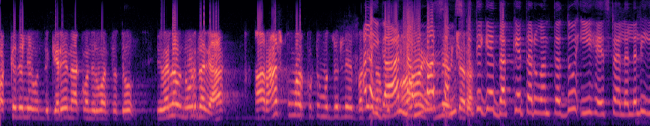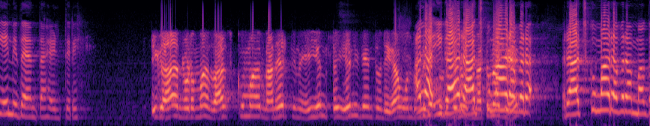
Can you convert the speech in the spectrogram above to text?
ಪಕ್ಕದಲ್ಲಿ ಒಂದು ಗೆರೆನ ಹಾಕೊಂಡಿರುವಂತದ್ದು ಇವೆಲ್ಲ ನೋಡಿದಾಗ ಆ ರಾಜ್ಕುಮಾರ್ ಕುಟುಂಬದಲ್ಲಿ ಈಗ ನಮ್ಮ ಸಂಸ್ಕೃತಿಗೆ ಧಕ್ಕೆ ತರುವಂತದ್ದು ಈ ಹೇರ್ ಸ್ಟೈಲ್ ಅಲ್ಲಿ ಏನಿದೆ ಅಂತ ಹೇಳ್ತೀರಿ? ಈಗ ನೋಡಮ್ಮ ರಾಜ್ಕುಮಾರ್ ನಾನು ಹೇಳ್ತೀನಿ ಏನ್ ಏನಿದೆ ಅಂತಂದ್ರೆ ಈಗ ಒಂದು ಈಗ ರಾಜ್ಕುಮಾರ್ ಅವರ ರಾಜ್ಕುಮಾರ್ ಅವರ ಮಗ.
